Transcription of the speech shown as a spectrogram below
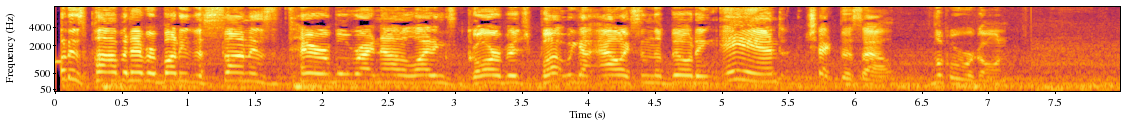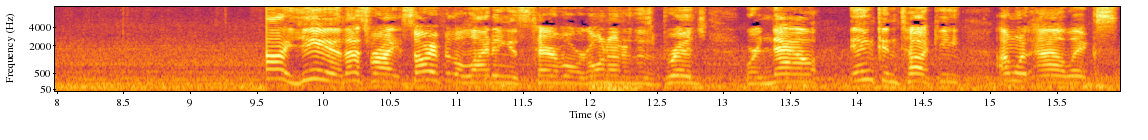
What is poppin', everybody? The sun is terrible right now. The lighting's garbage, but we got Alex in the building. And check this out. Look where we're going. Ah, yeah, that's right. Sorry for the lighting. It's terrible. We're going under this bridge. We're now in Kentucky. I'm with Alex.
